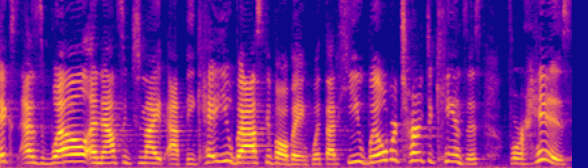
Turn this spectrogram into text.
Nix as well announcing tonight at the KU basketball banquet that he will return to Kansas for his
